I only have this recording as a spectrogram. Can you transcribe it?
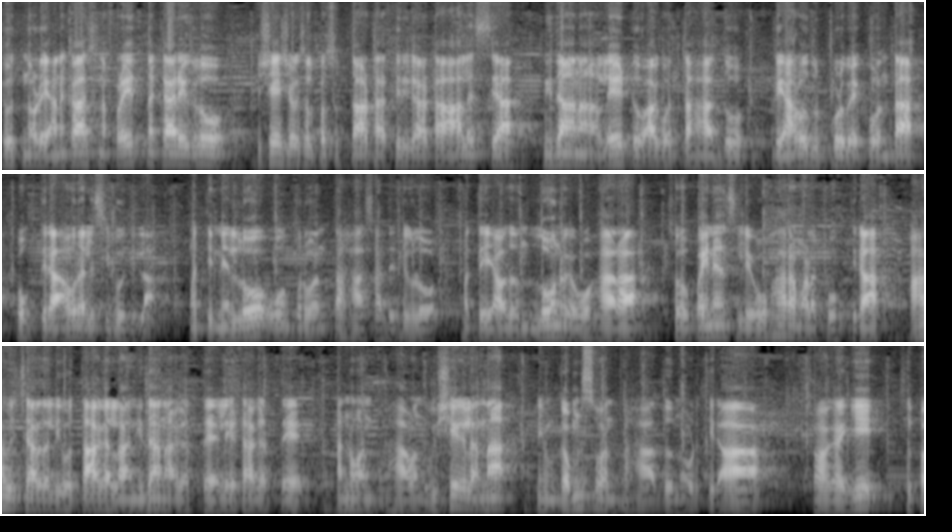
ಇವತ್ತು ನೋಡಿ ಹಣಕಾಸಿನ ಪ್ರಯತ್ನ ಕಾರ್ಯಗಳು, ವಿಶೇಷವಾಗಿ ಸ್ವಲ್ಪ ಸುತ್ತಾಟ, ತಿರುಗಾಟ, ಆಲಸ್ಯ, ನಿಧಾನ, ಲೇಟು ಆಗುವಂತಹದ್ದು. ಯಾರೋ ದುಡ್ಡು ಕೊಡಬೇಕು ಅಂತ ಹೋಗ್ತೀರಾ, ಅವರಲ್ಲಿ ಸಿಗೋದಿಲ್ಲ ಮತ್ತು ಇನ್ನೆಲ್ಲೋ ಹೋಗಿ ಬರುವಂತಹ ಸಾಧ್ಯತೆಗಳು, ಮತ್ತು ಯಾವುದೊಂದು ಲೋನ್ ವ್ಯವಹಾರ ಸೊ ಫೈನಾನ್ಸಲ್ಲಿ ವ್ಯವಹಾರ ಮಾಡೋಕ್ಕೆ ಹೋಗ್ತೀರಾ? ಆ ವಿಚಾರದಲ್ಲಿ ಇವತ್ತಾಗಲ್ಲ, ನಿಧಾನ ಆಗತ್ತೆ ಲೇಟ್ ಆಗತ್ತೆ ಅನ್ನುವಂತಹ ಒಂದು ವಿಷಯಗಳನ್ನು ನೀವು ಗಮನಿಸುವಂತಹದ್ದು ನೋಡ್ತೀರಾ? ಸೊ ಹಾಗಾಗಿ ಸ್ವಲ್ಪ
